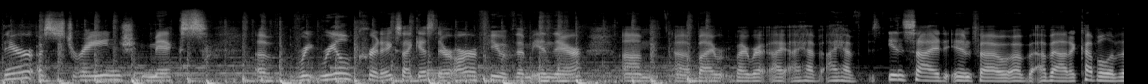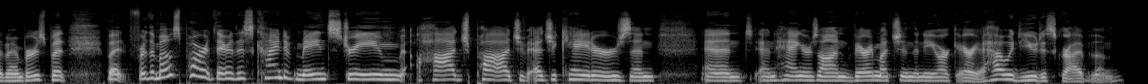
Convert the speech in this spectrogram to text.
They're a strange mix of re- real critics. I guess there are a few of them in there. Um, uh, by by I, I have I have inside info ab- about a couple of the members, but but for the most part, they're this kind of mainstream hodgepodge of educators and and and hangers on, very much in the New York area. How would you describe them?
